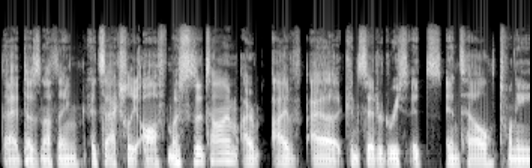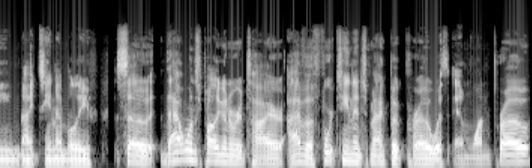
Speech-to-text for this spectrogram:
that does nothing. It's actually off most of the time. I, I've uh, considered rec- it's Intel 2019, I believe. So that one's probably going to retire. I have a 14 inch MacBook Pro with M1 Pro.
